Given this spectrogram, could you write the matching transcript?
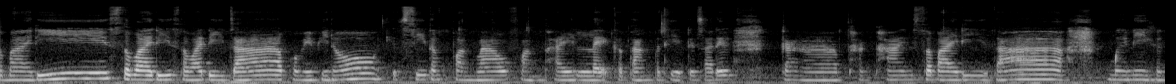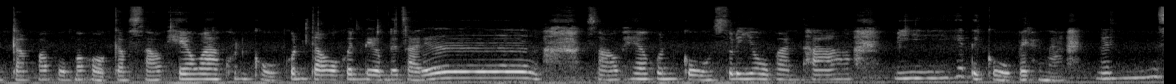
สบายดีสบายดีสวัสดีจ้าพ่อแม่พี่น้อง FC ทั้งฝั่งลาวฝั่งไทยและก็ต่างประเทศด้วยจ้าเด้อกาบทักทายสบายดีจ้ามือนี้ก็กลับมาพบมาพบกับสาวแพรว่าคนโกคนเก่าคนเดิมด้วยจ้าเด้อสาวแพรคนโกสุริโยบันทามีแต่โกไปข้างหน้าเงิน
